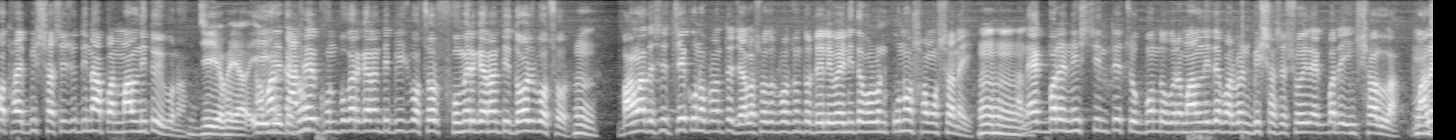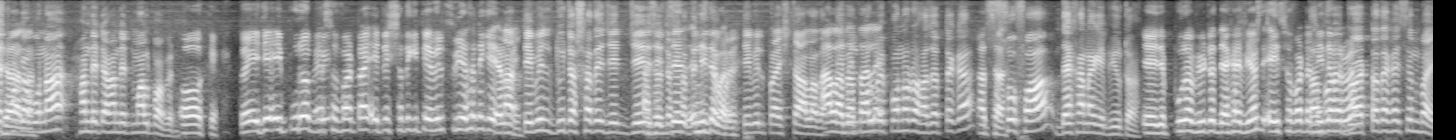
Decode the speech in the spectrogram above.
কথায় বিশ্বাসে যদি না পান মাল নিতে হইব না। জি ভাইয়া এই যে কাঠের ঘুন পোকার গ্যারান্টি বিশ বছর ফোমের গ্যারান্টি দশ বছর। বাংলাদেশের যে কোনো প্রান্তে জেলা সদর পর্যন্ত ডেলিভারি নিতে পারবেন কোনো সমস্যা নেই। মানে একবারে নিশ্চিন্তে চোখ বন্ধ করে মাল নিতে পারবেন বিশ্বাসের সহিত একবারে ইনশাল্লাহ মালে ইনশাআল্লাহ। ঠকাবো না হান্ড্রেড হান্ড্রেড মাল পাবেন। ওকে তো এই যে এই পুরো সোফাটা এটার সাথে কি টেবিল ফ্রি আছে নাকি? না টেবিল দুইটার সাথে যে যে আচ্ছা, যেটার যে সাথে নিতে পারে। টেবিল প্রাইসটা আলাদা। আলাদা, তাহলে- পনেরো হাজার টাকা আচ্ছা। সোফা দেখান আগে ভিউটা এই যে পুরো ভিউটা দেখাই ভিউয়ার্স এই সোফাটা নিতে পারবে? ড্রয়ারটা দেখাইছেন ভাই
